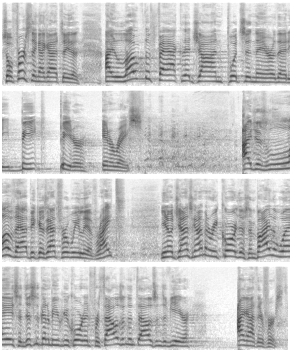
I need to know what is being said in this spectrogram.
So, first thing I got to tell you, I love the fact that John puts in there that he beat Peter in a race. I just love that because that's where we live, right? You know, John's going, I'm going to record this. And by the way, since this is going to be recorded for thousands and thousands of years, I got there first.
